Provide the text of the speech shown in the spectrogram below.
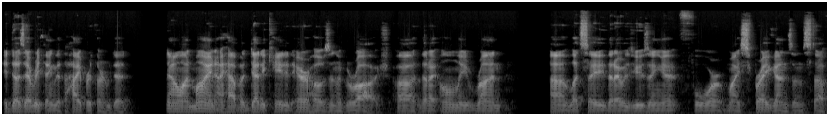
it does everything that the Hypertherm did. Now on mine, I have a dedicated air hose in the garage uh, that I only run. Uh, let's say that I was using it for my spray guns and stuff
